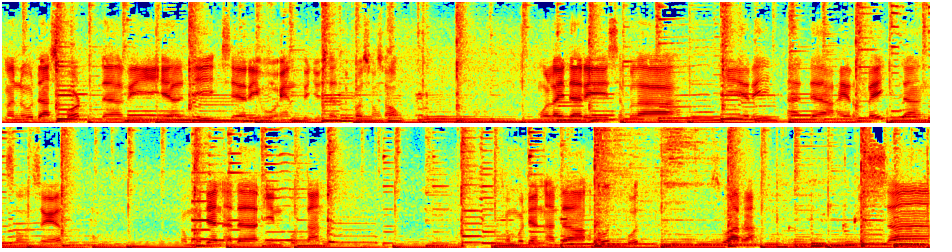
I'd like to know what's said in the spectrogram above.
menu dashboard dari LG seri UN7100 mulai dari sebelah kiri ada AirPlay dan SoundShare kemudian ada inputan. Kemudian ada output suara. Bisa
